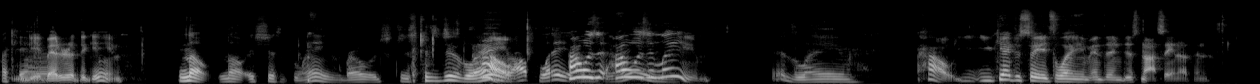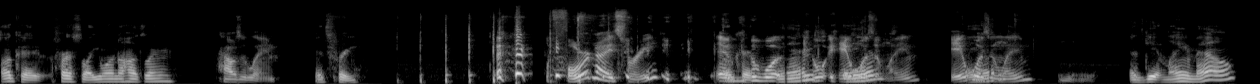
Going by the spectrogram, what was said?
I can't. get better at the game? No, no, it's just lame, bro. It's just it's just lame. How? I'll play it. How but it? it's How is it lame? It's lame. How you you can't just say it's lame and then just not say nothing. Okay, first of all, you want to know how it's lame? How's it lame? It's free. Fortnite's free, and Okay, the what? and- it, it and- wasn't lame. It wasn't lame. It's getting lame now.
